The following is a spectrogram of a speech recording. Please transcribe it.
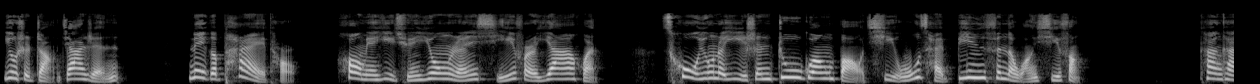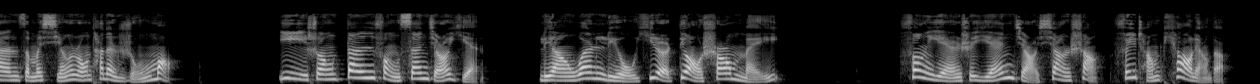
又是长家人，那个派头，后面一群佣人、媳妇儿、丫鬟，簇拥着一身珠光宝气、五彩缤纷的王熙凤。看看怎么形容她的容貌：一双丹凤三角眼。两弯柳叶吊梢眉，凤眼是眼角向上，非常漂亮的，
